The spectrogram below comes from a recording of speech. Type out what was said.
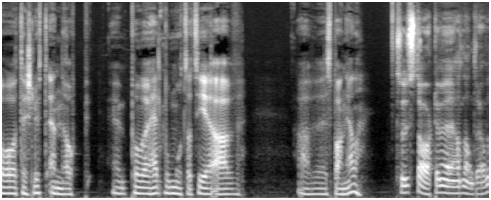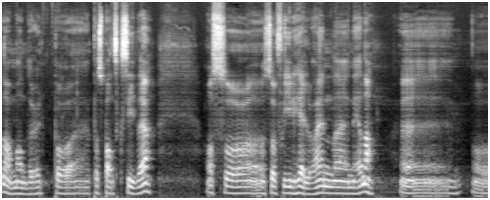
og til slutt ende opp Eh, på, helt på motsatt side av, av Spania, da. Så du starter med Atlanterhavet, da, med andre ord, på, på, spansk side, og så, så, flyr hele veien eh, ned, da, og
